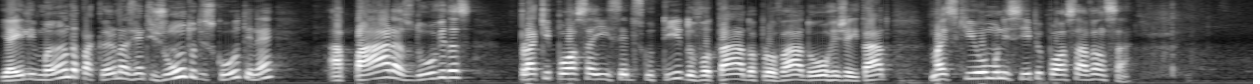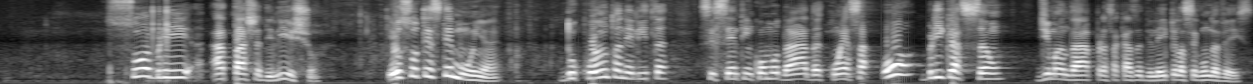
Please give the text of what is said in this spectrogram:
e aí ele manda para a Câmara, a gente junto discute, né? apara as dúvidas, para que possa aí ser discutido, votado, aprovado ou rejeitado, mas que o município possa avançar. Sobre a taxa de lixo, eu sou testemunha do quanto a Nelita se sente incomodada com essa obrigação de mandar para essa casa de lei pela segunda vez.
